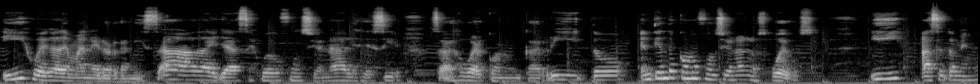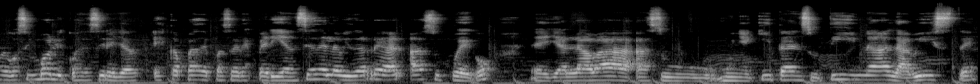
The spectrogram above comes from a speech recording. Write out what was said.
y juega de manera organizada, ella hace juego funcional, es decir, sabe jugar con un carrito, entiende cómo funcionan los juegos y hace también juegos simbólicos, es decir, ella es capaz de pasar experiencias de la vida real a su juego, ella lava a su muñequita en su tina, la viste,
